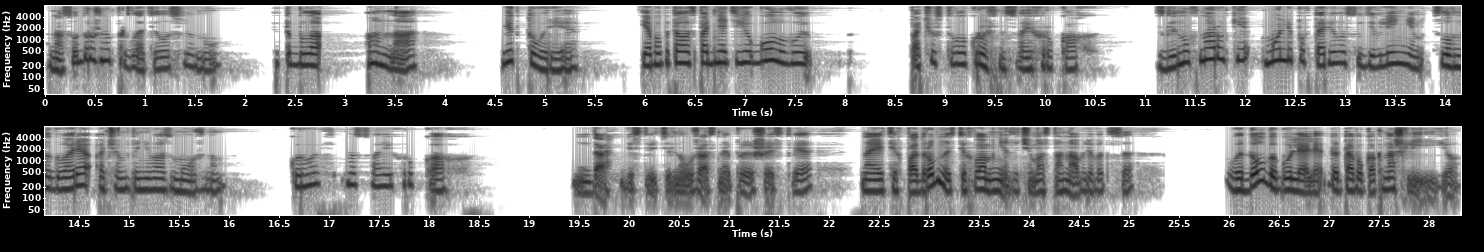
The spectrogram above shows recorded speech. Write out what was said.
Она судорожно проглотила слюну. Это была она, Виктория. Я попыталась поднять ее голову и почувствовала кровь на своих руках. Взглянув на руки, Молли повторила с удивлением, словно говоря о чем-то невозможном. Кровь на своих руках. Да, действительно ужасное происшествие. На этих подробностях вам незачем останавливаться. Вы долго гуляли до того, как нашли ее?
